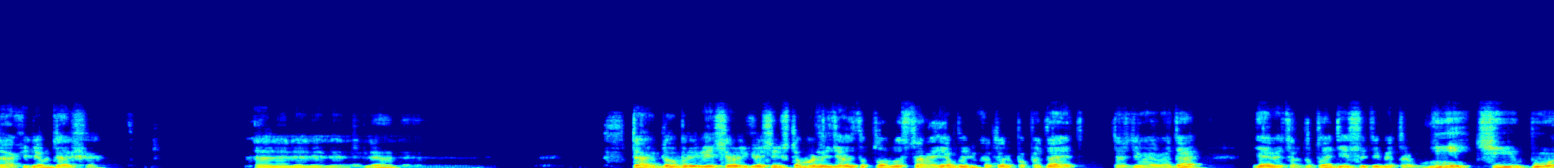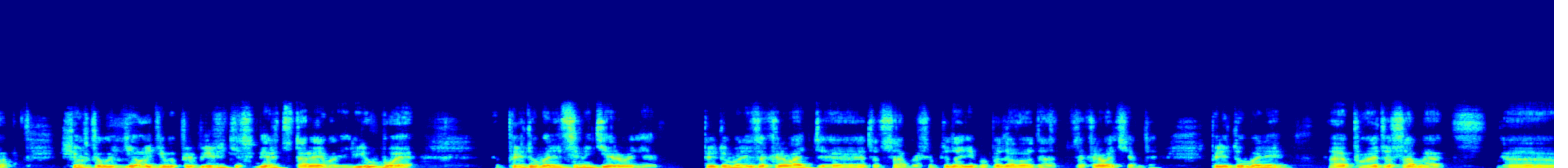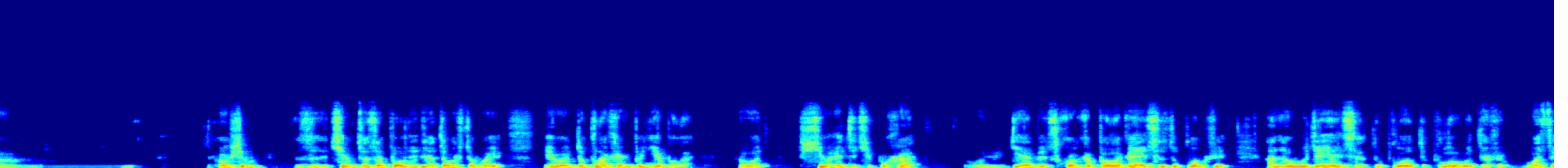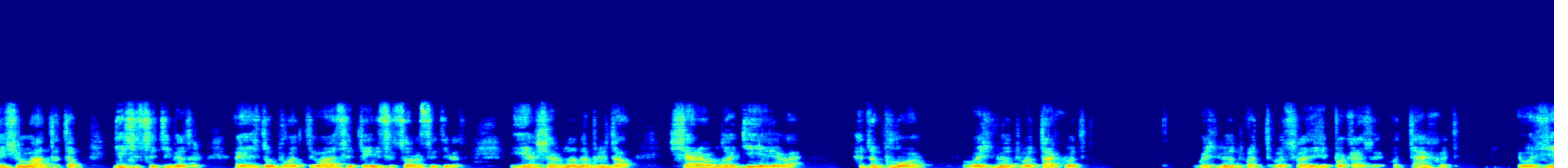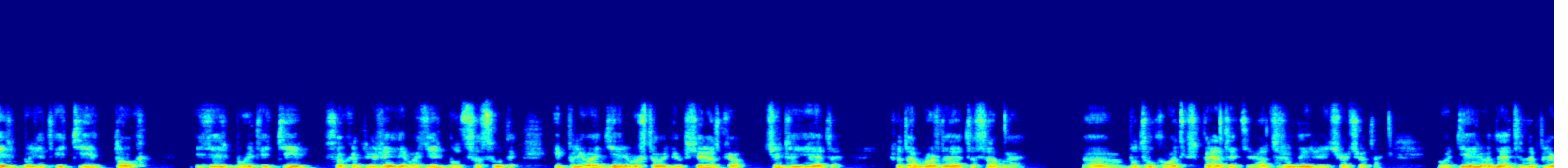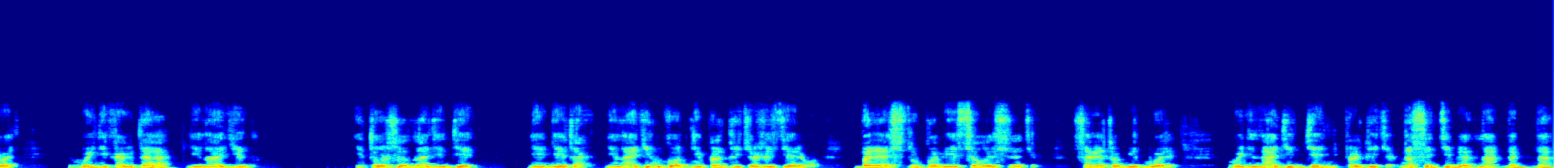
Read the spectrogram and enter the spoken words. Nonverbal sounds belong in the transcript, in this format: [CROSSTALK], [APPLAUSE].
Так, идем дальше. Так, добрый вечер. Вы говорите, что можно сделать с дуплом на старой яблоне, в которой попадает дождевая вода, диаметр дупла 10 сантиметров. Ничего. Все, что вы сделаете, вы приближите смерть старой яблони. Любое. Придумали цементирование. Придумали закрывать э, этот самый, чтобы туда не попадала вода. Закрывать чем-то. Придумали это самое... Э, в общем, чем-то заполнить для того, чтобы его дупла как бы не было. Вот. Все это чепуха. Диаметр, сколько полагается с дуплом жить, оно умудряется, дупло, дупло, вот даже, у вас еще ладно, там 10 сантиметров, а есть дупло 20, 30, 40 сантиметров. И я все равно наблюдал, все равно дерево, дупло возьмет вот так вот, возьмет, вот, вот смотрите, показываю, вот так вот, и вот здесь будет идти ток и здесь будет идти сокодвижение, вот здесь будут сосуды. И плевать дереву, что у него все резко, чуть ли не это, что там можно это самое, э, бутылку водки спрятать от жены или еще что-то. Вот дерево на это наплевать. Вы никогда ни на один, не то что на один день, не, не так, ни на один год не продлите жизнь дереву, борясь с дуплами, есть целый этих советов Мидморе. Вы ни на один день не продлите, на сантиметр, на, на, на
